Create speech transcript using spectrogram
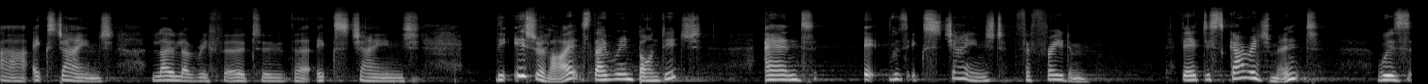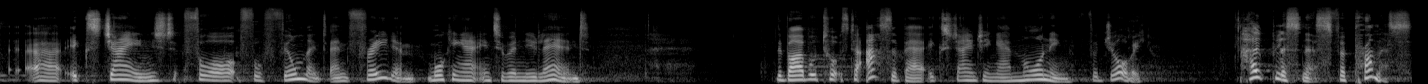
uh, exchange. Lola referred to the exchange. The Israelites, they were in bondage and it was exchanged for freedom. Their discouragement was uh, exchanged for fulfillment and freedom, walking out into a new land. The Bible talks to us about exchanging our mourning for joy, hopelessness for promise,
